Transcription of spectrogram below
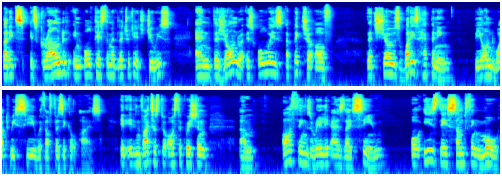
but it's it's grounded in Old Testament literature. It's Jewish, and the genre is always a picture of that shows what is happening beyond what we see with our physical eyes. It, it invites us to ask the question: um, Are things really as they seem, or is there something more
